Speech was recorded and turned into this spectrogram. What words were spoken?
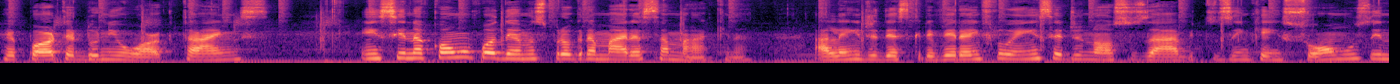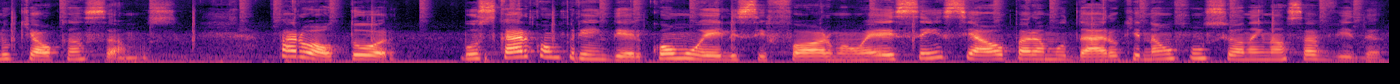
repórter do New York Times, ensina como podemos programar essa máquina, além de descrever a influência de nossos hábitos em quem somos e no que alcançamos. Para o autor, buscar compreender como eles se formam é essencial para mudar o que não funciona em nossa vida,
